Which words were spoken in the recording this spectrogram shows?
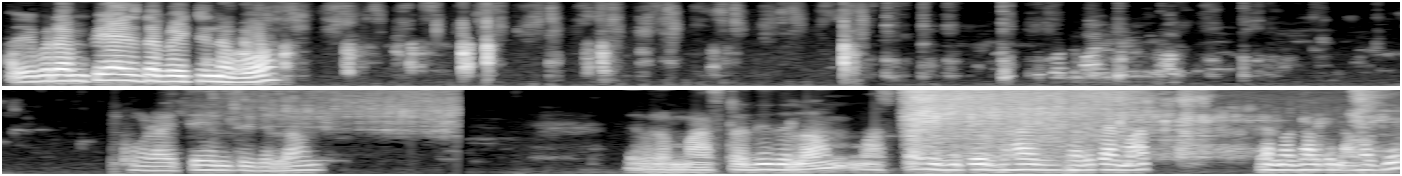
তো এবার আমি পেঁয়াজটা বেটে নেব। কড়াই তেল দিয়ে দিলাম। এবার মাছটা দিয়ে দিলাম। মাছটা হেভি করে ভাজ ধরে মাছ ভালো করে না ভাজলে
